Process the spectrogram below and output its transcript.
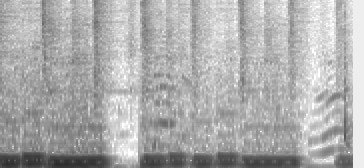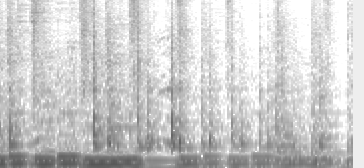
Mm-hmm.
